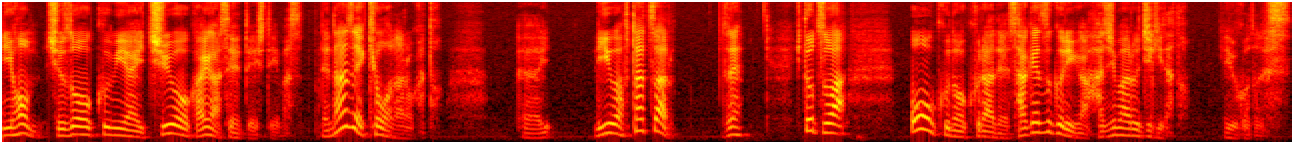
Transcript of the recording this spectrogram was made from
日本酒造組合中央会が制定しています。でなぜ今日なのかと、えー、理由は2つあるですね。一つは多くの蔵で酒造りが始まる時期だということです、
